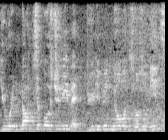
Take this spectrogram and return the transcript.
you were not supposed to leave it. Do you even know what Zozo means?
